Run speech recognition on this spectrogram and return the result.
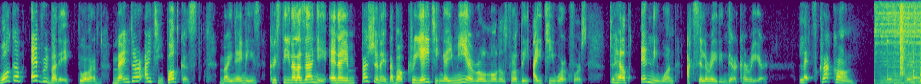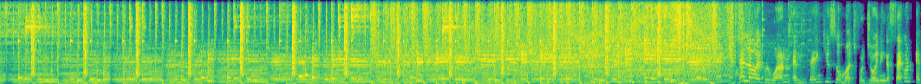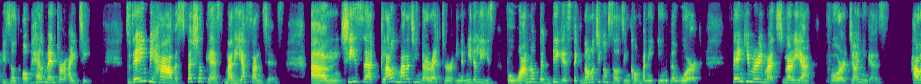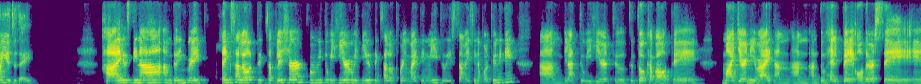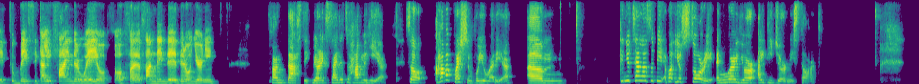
Welcome everybody to our Mentor IT podcast. My name is Cristina Lasagni and I am passionate about creating a mere role model for the IT workforce to help anyone accelerating their career. Let's crack on. Everyone, and thank you so much for joining a second episode of Help Mentor IT. Today, we have a special guest, Maria Sanchez. Um, she's a cloud managing director in the Middle East for one of the biggest technology consulting company in the world. Thank you very much, Maria, for joining us. How are you today? Hi, Cristina. I'm doing great. Thanks a lot. It's a pleasure for me to be here with you. Thanks a lot for inviting me to this amazing opportunity. I'm glad to be here to, to talk about uh, my journey, right? And, and, and to help uh, others uh, uh to basically find their way of, of uh, funding the, their own journey. Fantastic. We are excited to have you here. So I have a question for you, Maria. Um, can you tell us a bit about your story and where your IT journey started?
